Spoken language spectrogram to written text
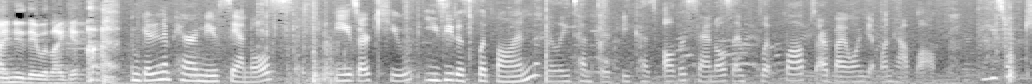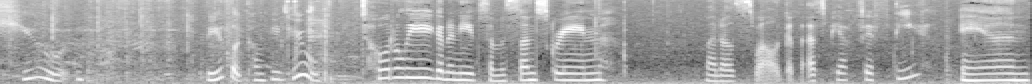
I knew they would like it. I'm getting a pair of new sandals. These are cute, easy to slip on. Really tempted because all the sandals and flip-flops are buy one get one half off. These are cute. These look comfy too. Totally gonna need some sunscreen. Might as well get the SPF 50. And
